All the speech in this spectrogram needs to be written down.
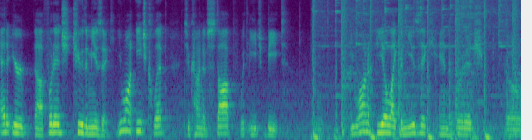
edit your uh, footage to the music. You want each clip to kind of stop with each beat. You want to feel like the music and the footage go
